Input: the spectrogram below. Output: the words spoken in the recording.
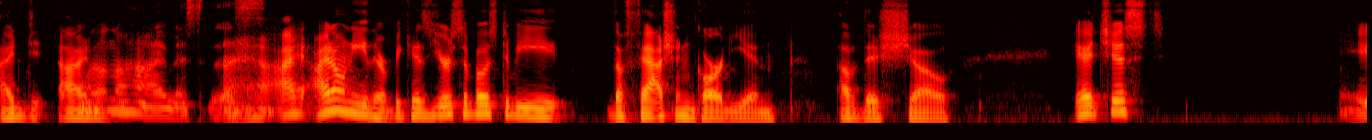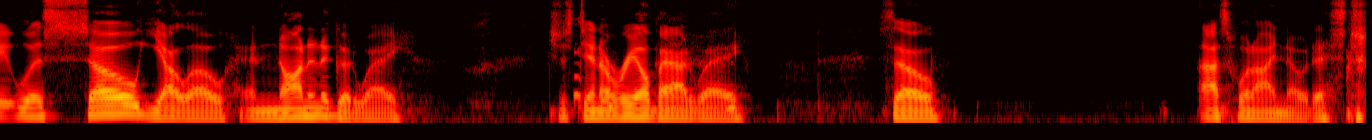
I, di- I, I don't know how I missed this. I, I don't either because you're supposed to be the fashion guardian of this show. It just it was so yellow and not in a good way. Just in a real bad way. So that's what I noticed.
